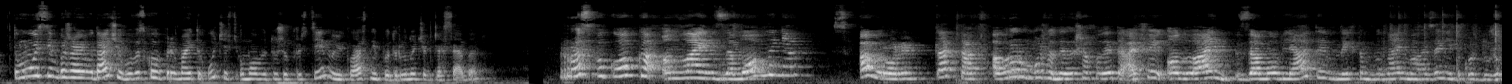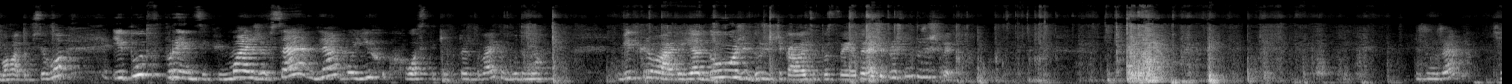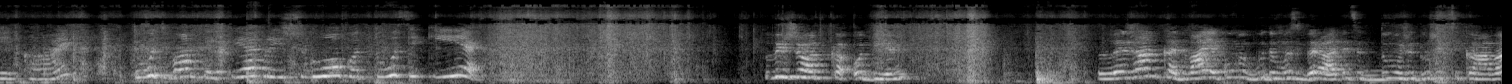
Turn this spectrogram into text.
Тому усім бажаю удачі, обов'язково приймайте участь, умови дуже прості, ну і класний подаруночок для себе. Розпаковка онлайн замовлення з Аврори. Так, так, в Аврору можна не лише ходити, а ще й онлайн замовляти. В них там в онлайн-магазині також дуже багато всього. І тут, в принципі, майже все для моїх хвостиків. Тож давайте будемо відкривати. Я дуже дуже чекала цю посилку. До речі, прийшло дуже швидко. Жужа, чекай. Тут вам таке прийшло котусики. Лежанка 1. Лежанка 2, яку ми будемо збирати. Це дуже-дуже цікаво.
